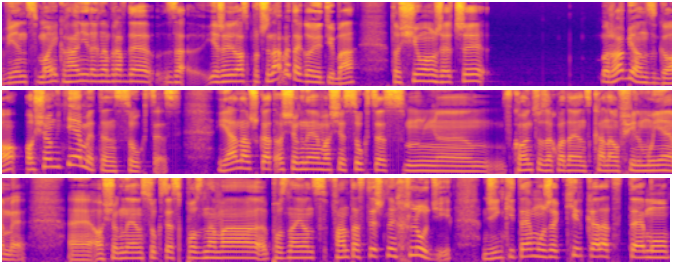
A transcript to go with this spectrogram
Więc moi kochani, tak naprawdę, jeżeli rozpoczynamy tego YouTube'a, to siłą rzeczy robiąc go, osiągniemy ten sukces. Ja na przykład osiągnąłem właśnie sukces mm, e, w końcu zakładając kanał Filmujemy. E, osiągnąłem sukces poznawa, poznając fantastycznych ludzi. Dzięki temu, że kilka lat temu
